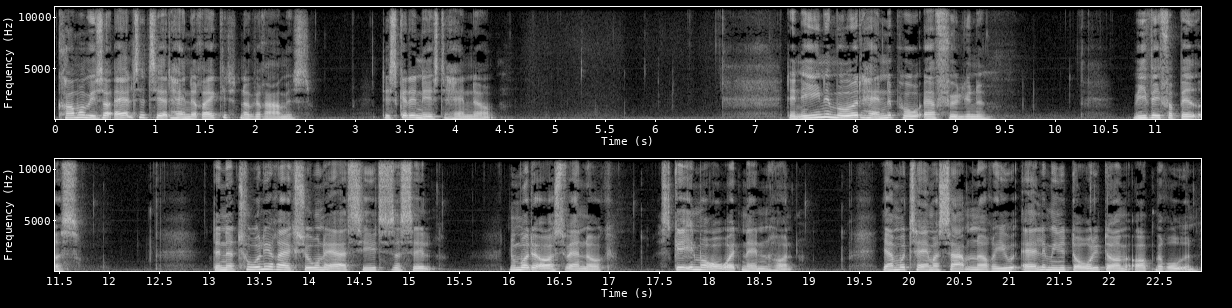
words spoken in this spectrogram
Kommer vi så altid til at handle rigtigt, når vi rammes? Det skal det næste handle om. Den ene måde at handle på er følgende. Vi vil forbedres. Den naturlige reaktion er at sige til sig selv, nu må det også være nok. Skeen må over i den anden hånd. Jeg må tage mig sammen og rive alle mine dårligdomme op med roden.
